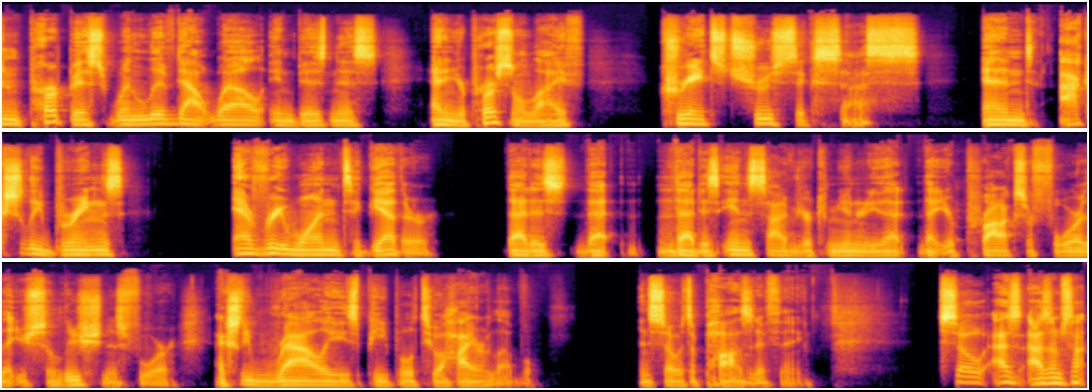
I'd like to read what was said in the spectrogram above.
and purpose, when lived out well in business and in your personal life, creates true success and actually brings everyone together that is that that is inside of your community that that your products are for that your solution is for actually rallies people to a higher level. And so it's a positive thing. So as as i'm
